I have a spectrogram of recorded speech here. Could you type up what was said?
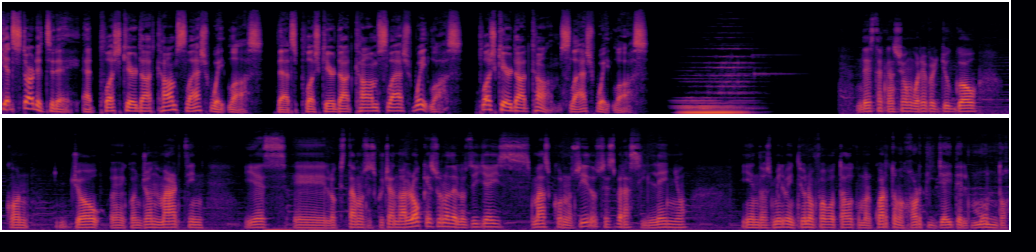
Get started today at plushcare.com slash weight loss. That's plushcare.com slash weight loss. Plushcare.com slash weight loss. de esta canción Wherever You Go con, Joe, eh, con John Martin y es eh, lo que estamos escuchando. Alok es uno de los DJs más conocidos, es brasileño y en 2021 fue votado como el cuarto mejor DJ del mundo.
